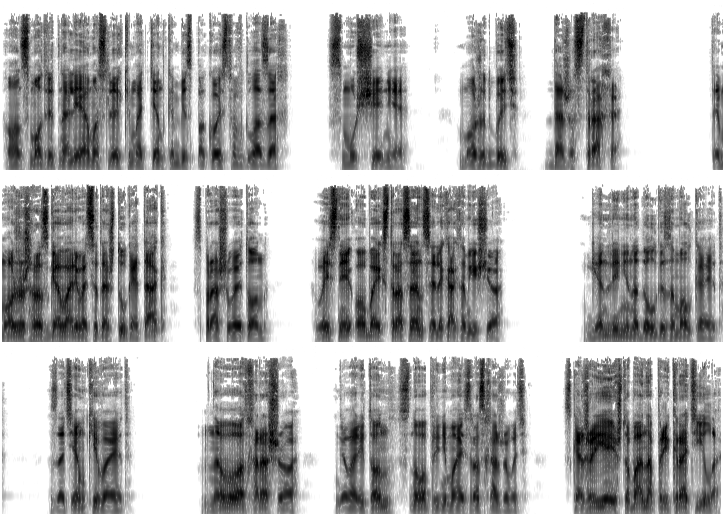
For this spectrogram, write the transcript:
Он смотрит на Лиама с легким оттенком беспокойства в глазах. Смущение. Может быть, даже страха. «Ты можешь разговаривать с этой штукой, так?» спрашивает он. «Вы с ней оба экстрасенсы или как там еще?» Генри ненадолго замолкает. Затем кивает. «Ну вот, хорошо говорит он, снова принимаясь расхаживать. «Скажи ей, чтобы она прекратила.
